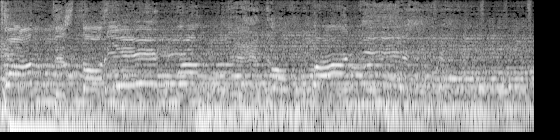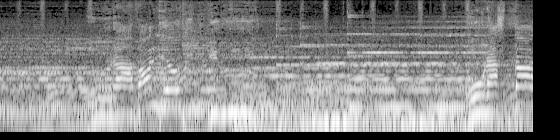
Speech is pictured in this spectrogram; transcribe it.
quante storie, quante compagnie, ora voglio di più, una storia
